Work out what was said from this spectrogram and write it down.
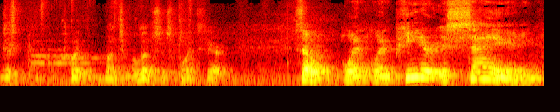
just put a bunch of ellipsis points here. So when, when Peter is saying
